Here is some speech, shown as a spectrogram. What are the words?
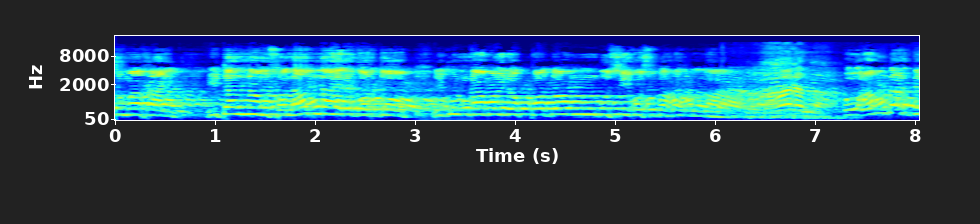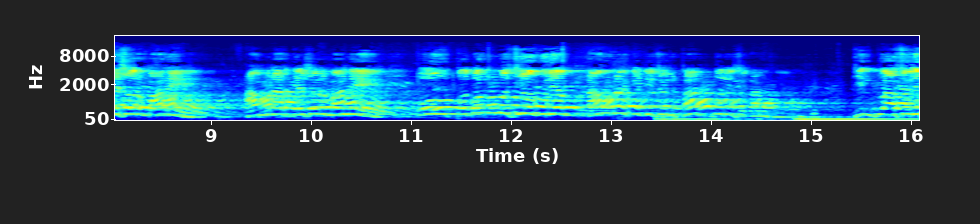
চুমা খাই এটার নাম সালাম না এর গর্দ এগুলোর নাম হইল কদম বুসি ও আমরার দেশের মানে আমরার দেশের মানে ও কদম বুসিও করে নাম রাখে ফাত ধরি কিন্তু আসলে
